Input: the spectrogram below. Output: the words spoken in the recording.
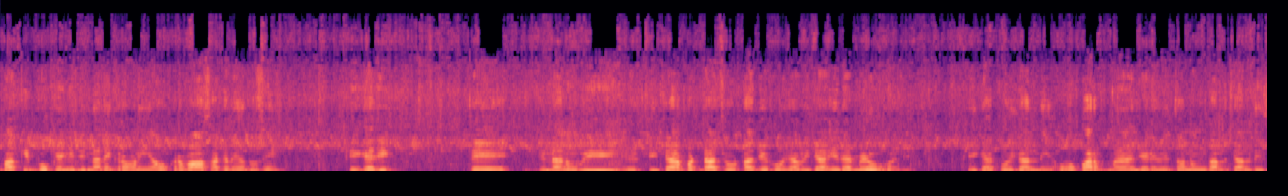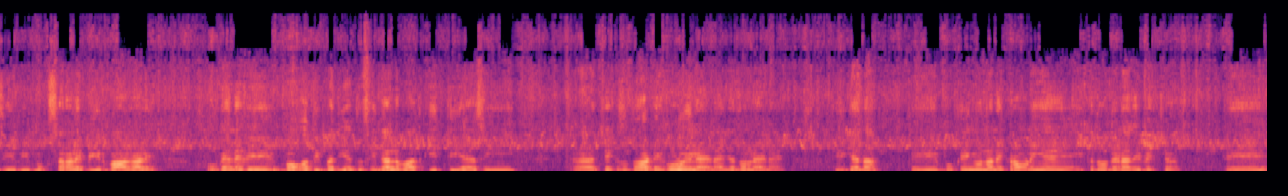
ਬਾਕੀ ਬੁਕਿੰਗ ਜਿਨ੍ਹਾਂ ਨੇ ਕਰਾਉਣੀ ਆ, ਉਹ ਕਰਵਾ ਸਕਦੇ ਹੋ ਤੁਸੀਂ। ਠੀਕ ਹੈ ਜੀ? ਤੇ ਜਿਨ੍ਹਾਂ ਨੂੰ ਵੀ ਚੀਚਾ ਵੱਡਾ, ਛੋਟਾ ਜਿਹੋ ਜਿਹਾ ਵੀ ਚਾਹੀਦਾ, ਮਿਲੂਗਾ ਜੀ। ਠੀਕ ਹੈ, ਕੋਈ ਗੱਲ ਨਹੀਂ। ਉਹ ਪਰ ਜਿਹੜੇ ਵੀ ਤੁਹਾਨੂੰ ਗੱਲ ਚੱਲਦੀ ਸੀ ਵੀ ਮੁਕਸਰ ਵਾਲੇ ਵੀਰ ਬਾਗ ਵਾਲੇ, ਉਹ ਕਹਿੰਦੇ ਵੀ ਬਹੁਤ ਹੀ ਵਧੀਆ ਤੁਸੀਂ ਗੱਲਬਾਤ ਕੀਤੀ ਹੈ, ਅਸੀਂ ਚਿਕਸ ਤੁਹਾਡੇ ਕੋਲੋਂ ਹੀ ਲੈਣਾ ਜਦੋਂ ਲੈਣਾ ਹੈ। ਠੀਕ ਹੈ ਨਾ? ਤੇ ਬੁਕਿੰਗ ਉਹਨਾਂ ਨੇ ਕਰਾਉਣੀ ਹੈ ਇੱਕ ਦੋ ਦਿਨਾਂ ਦੇ ਵਿੱਚ। ਤੇ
